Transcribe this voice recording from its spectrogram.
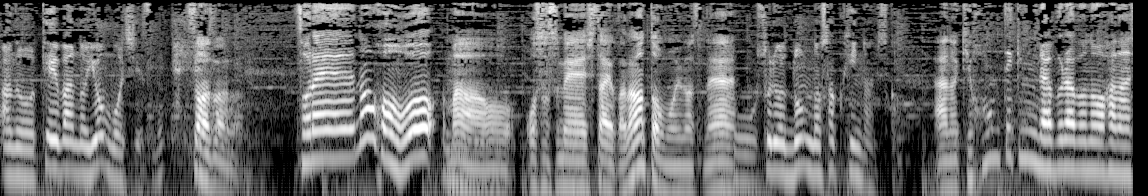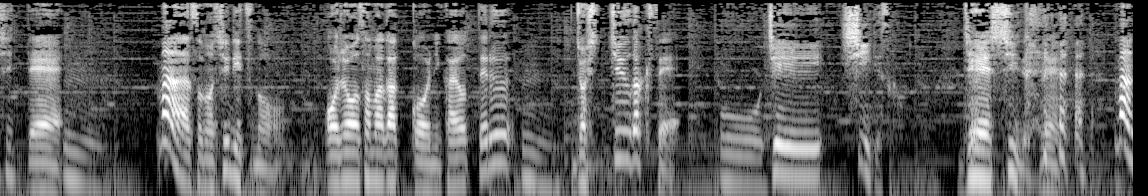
あの、定番の4文字ですね。そうそうそう。それの本を、まあ、おおすすめしたいかなと思いますね。おそれはどんな作品なんですか？あの、基本的にラブラブのお話ってう、ん。まあ、その私立のお嬢様学校に通ってるうん。女子中学生、お JC ですか？JC ですね。まあ、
